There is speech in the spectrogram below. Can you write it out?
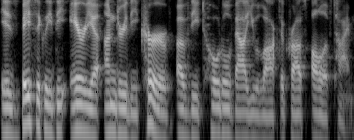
is basically the area under the curve of the total value locked across all of time.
